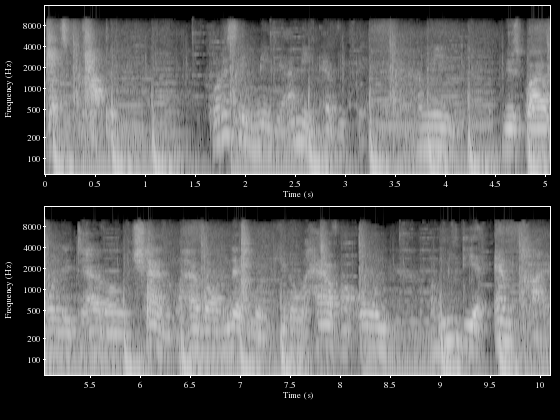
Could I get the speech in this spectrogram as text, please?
What's popping? When I say media, I mean everything. I mean, we aspire one day to have our own channel, have our own network, you know, have our own media empire.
